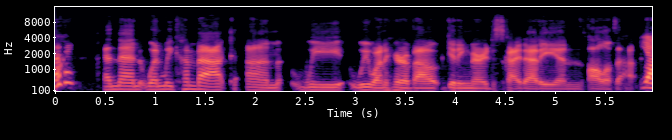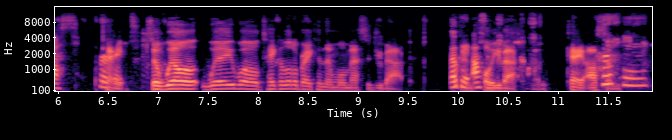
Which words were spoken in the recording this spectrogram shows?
Okay. And then when we come back, um, we we want to hear about getting married to Sky Daddy and all of that. Yes. Perfect. Okay. So we'll we will take a little break and then we'll message you back Okay, and awesome. pull you back on. Okay, awesome. Perfect.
